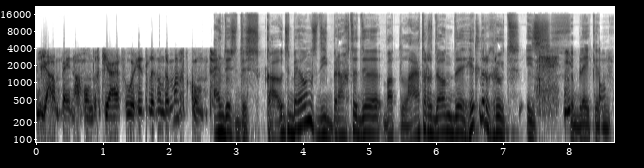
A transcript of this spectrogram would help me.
ja, bijna 100 jaar voor Hitler aan de macht komt. En dus de scouts bij ons, die brachten de, wat later dan de Hitlergroet is gebleken. Of,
